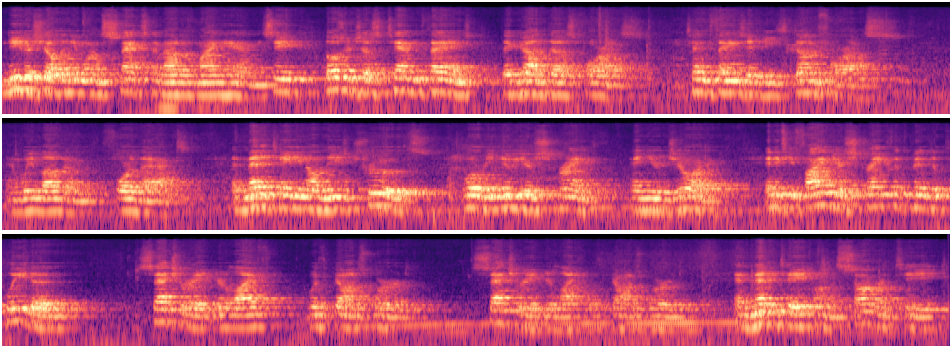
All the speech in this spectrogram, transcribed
Neither shall anyone snatch them out of my hand. You see, those are just 10 things that God does for us. 10 things that he's done for us. And we love him for that. And meditating on these truths will renew your strength and your joy. And if you find your strength has been depleted, saturate your life with God's Word. Saturate your life with God's Word. And meditate on the sovereignty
